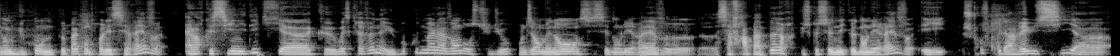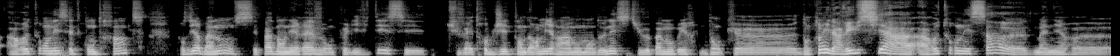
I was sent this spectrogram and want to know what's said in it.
donc du coup on ne peut pas contrôler ses rêves, alors que c'est une idée qui a, que Wes Craven a eu beaucoup de mal à vendre au studio, en disant mais non, si c'est dans les rêves, euh, ça fera pas peur, puisque ce n'est que dans les rêves, et je trouve qu'il a réussi à, à retourner mmh. cette contrainte pour dire bah non, c'est pas dans les rêves, on peut l'éviter, c'est tu vas être obligé de t'endormir à un moment donné si tu veux pas mourir. Donc, euh, donc non, il a réussi à, à retourner ça euh, de manière, euh,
